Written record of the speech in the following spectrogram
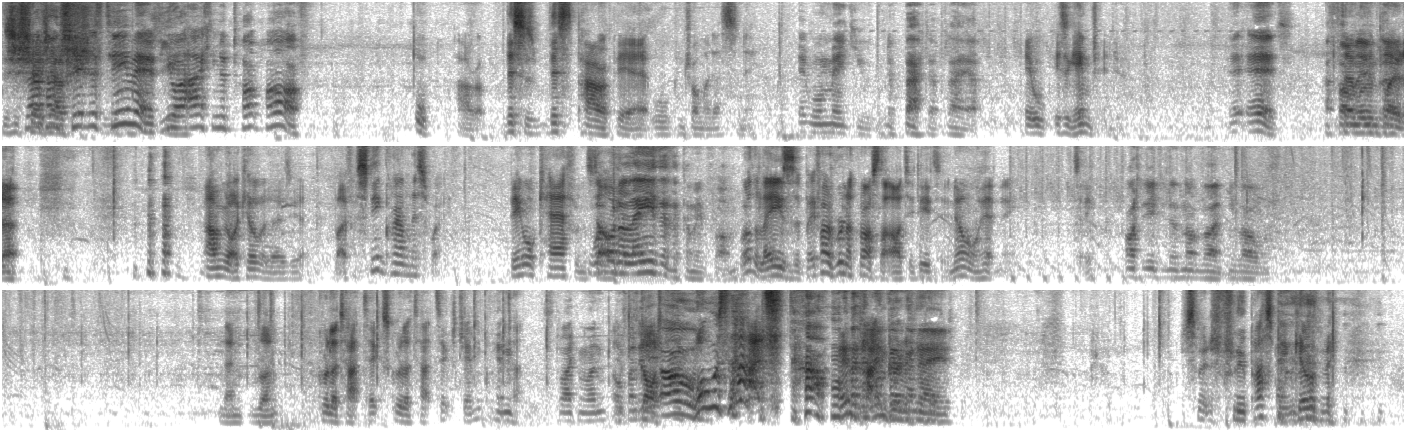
This just shows how how shit sh- this team is. You Yeah. are actually in the top half. Ooh, power up. This is this power up here will control my destiny. It will make you a better player. It will, it's a game changer. It is. A Thermal imploder. I haven't got a kill with those yet. But if I sneak around this way, being all careful and stuff. Where all the lasers are coming from. Where are the lasers? But if I run across like R2D2, no one will hit me. See? R2D2 does not run, he rolls. And then run. Guerrilla tactics, guerrilla tactics, Jamie. Tactics. strike and run. Oh in front of god. Oh! What was that? that Impact grenade. grenade. Just flew past me and killed me.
